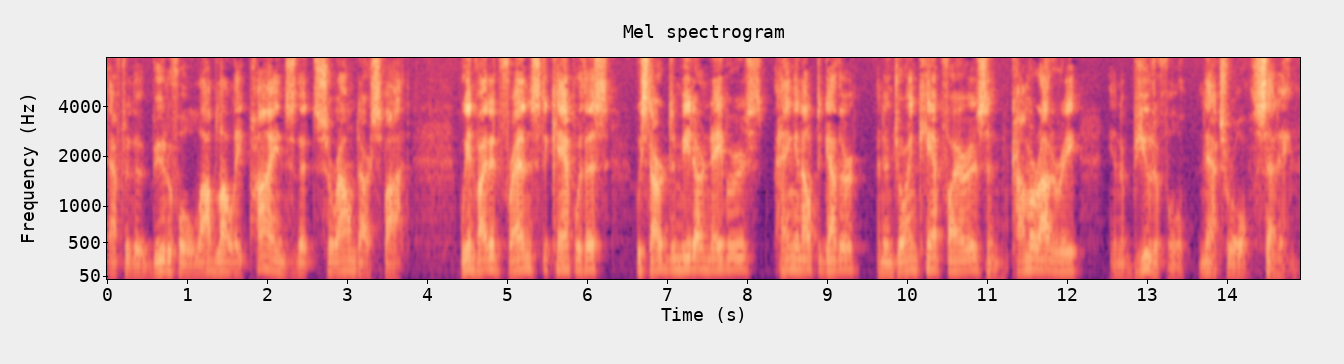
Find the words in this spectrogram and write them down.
after the beautiful loblolly pines that surround our spot. We invited friends to camp with us. We started to meet our neighbors, hanging out together and enjoying campfires and camaraderie in a beautiful natural setting.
